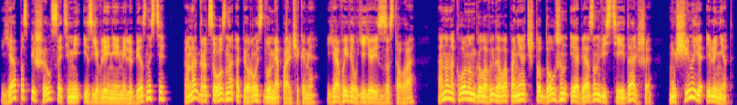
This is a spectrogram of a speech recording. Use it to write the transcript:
Я поспешил с этими изъявлениями любезности. Она грациозно оперлась двумя пальчиками. Я вывел ее из-за стола. Она наклоном головы дала понять, что должен и обязан вести и дальше. Мужчина я или нет –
